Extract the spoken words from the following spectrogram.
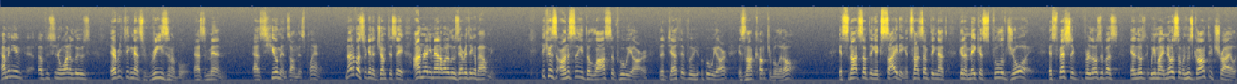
How many of us here want to lose everything that's reasonable as men, as humans on this planet? None of us are going to jump to say, I'm ready, man, I want to lose everything about me. Because honestly, the loss of who we are, the death of who we are, is not comfortable at all. It's not something exciting. It's not something that's going to make us full of joy, especially for those of us, and those we might know someone who's gone through trial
